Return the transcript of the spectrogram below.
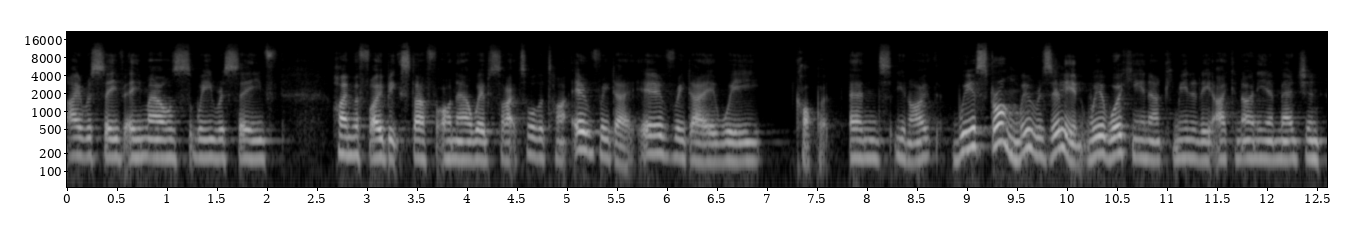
I receive emails, we receive homophobic stuff on our websites all the time. Every day, every day we cop it. And, you know, we're strong, we're resilient, we're working in our community. I can only imagine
